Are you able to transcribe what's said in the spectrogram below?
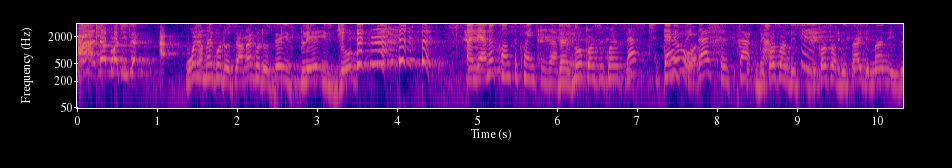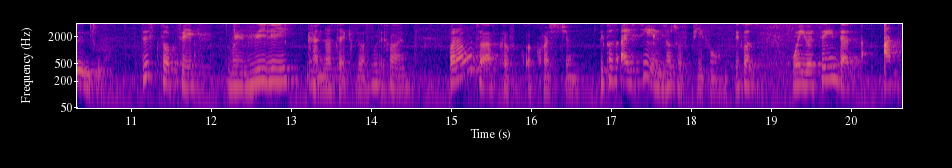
ah, that boy said, ah, what am I going to say? Am I going to say is play, is joke? and there are no consequences. After. There's no consequences. That's that's, you know the, that's the sad because on this because of the side the man is into. This topic we really cannot exhaust we it. Can't. But I want to ask a, a question. Because I see a lot of people. Because when you're saying that at,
